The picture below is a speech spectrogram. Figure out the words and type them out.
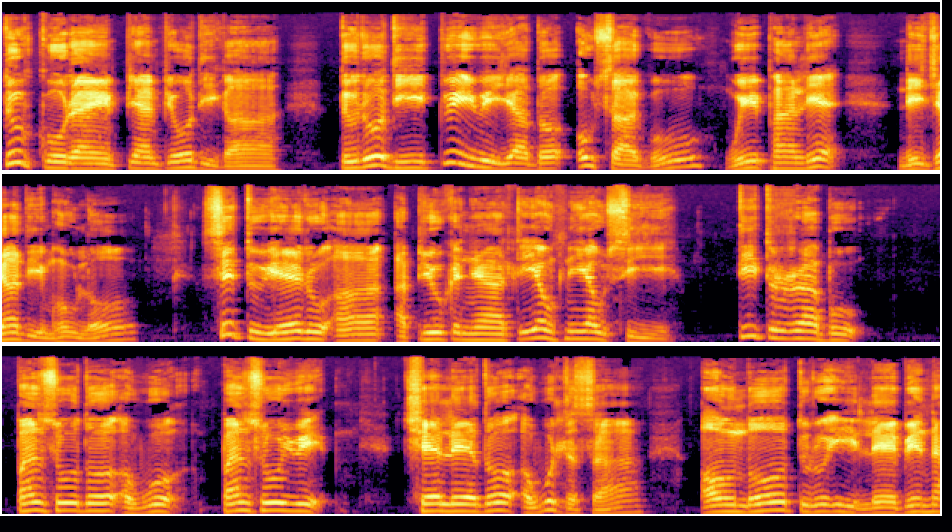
သူ့ကိုယ်တိုင် ပြန်ပြောသည်ကား၊သူတို့သည် တွေ့၍ရသော ဥစ္စာကို ဝေဖန်လျက် နေကြသည်မဟုတ်လော။စစ်သူရဲတို့အား အပျိုကညာ တယောက်နှစ်ယောက်စီ၊တိသရဘို့ ပန်းဆိုးသောအဝတ်၊ပန်းဆိုး၍ချယ်လှယ်သော အဝတ်တန်ဆာ၊အောင်သောသူတို့၏လည်ပင်း၌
